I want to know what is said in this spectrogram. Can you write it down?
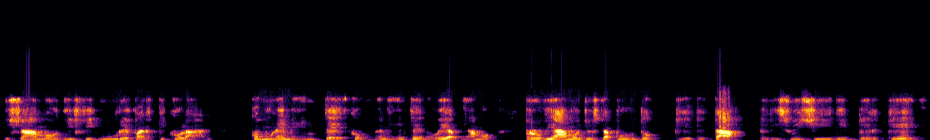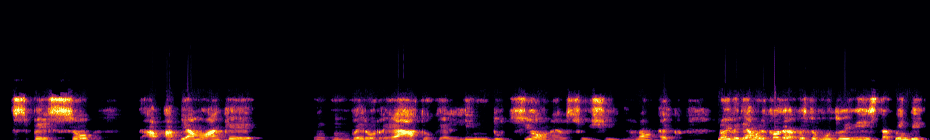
diciamo di figure particolari. Comunemente, comunemente noi abbiamo, proviamo giusto appunto pietà per i suicidi perché spesso a, abbiamo anche un, un, vero reato che è l'induzione al suicidio. No? Ecco, noi vediamo le cose da questo punto di vista, quindi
